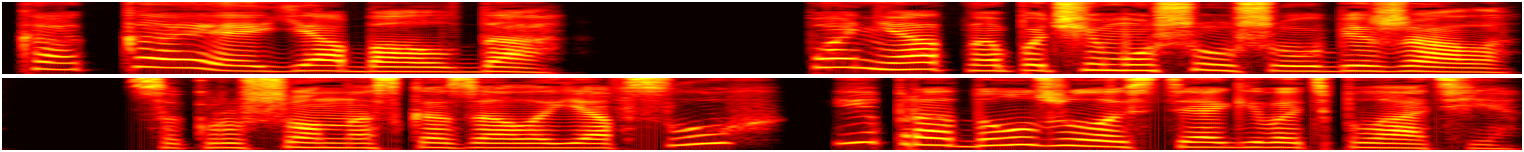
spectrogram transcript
Какая я балда! Понятно, почему Шуша убежала, сокрушенно сказала я вслух и продолжила стягивать платье.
